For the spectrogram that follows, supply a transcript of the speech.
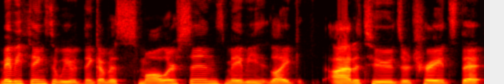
maybe things that we would think of as smaller sins maybe like attitudes or traits that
